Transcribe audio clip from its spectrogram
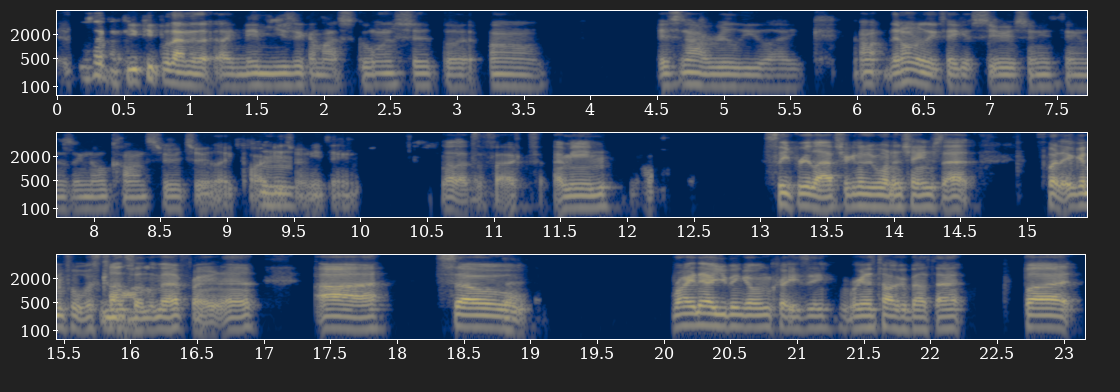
it's like a few people that like made music at my school and shit, but um it's not really like don't, they don't really take it serious or anything. There's like no concerts or like parties mm-hmm. or anything. No, that's a fact. I mean, sleep relapse. You're gonna want to change that. But you're gonna put Wisconsin on the map right now. Uh so right now you've been going crazy. We're gonna talk about that. But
